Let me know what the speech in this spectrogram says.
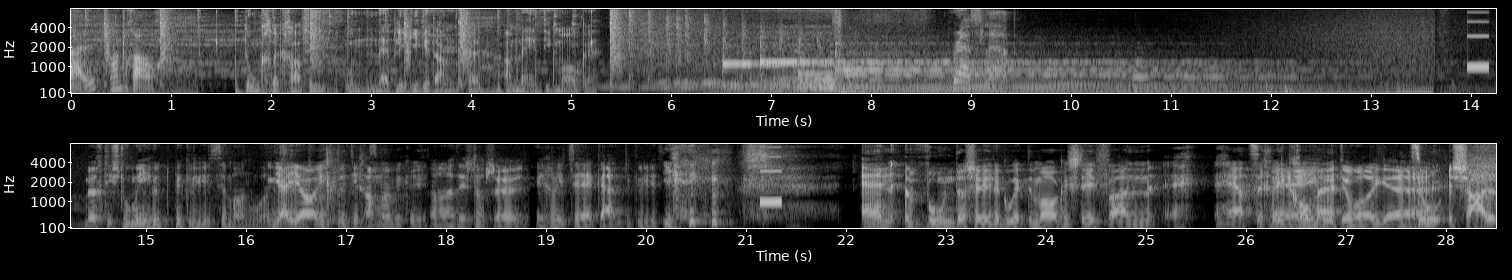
Schall und Rauch. Dunkler Kaffee und neblige Gedanken am Montagmorgen. RefLab. Möchtest du mich heute begrüßen, Manu? Ja, ja, ich tue dich auch mal begrüßen. Ah, das ist doch schön. Ich würde sehr gerne begrüßen. Einen wunderschönen guten Morgen, Stefan. Herzlich willkommen Hey, zu Schall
